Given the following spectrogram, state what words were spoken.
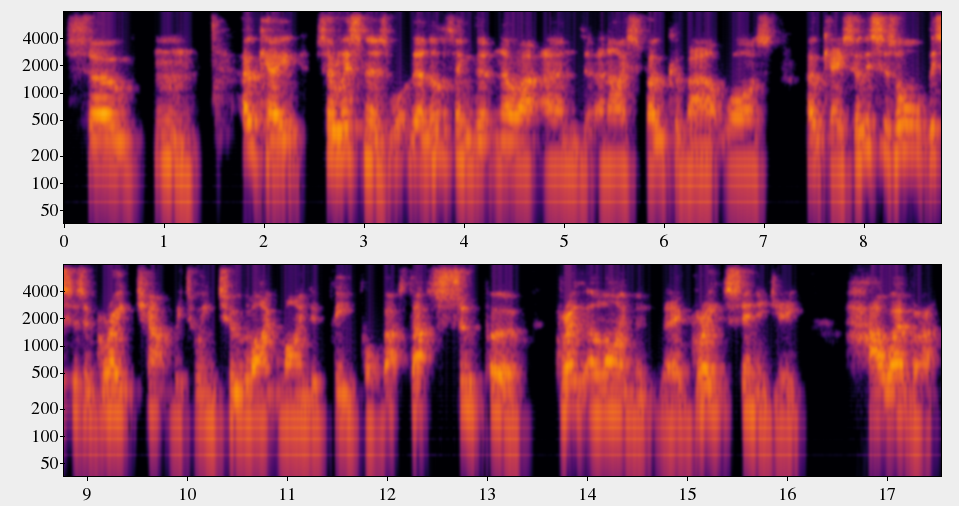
So, hmm. okay. So, listeners, what, another thing that Noha and and I spoke about was okay. So this is all. This is a great chat between two like-minded people. That's that's superb. Great alignment there. Great synergy. However,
